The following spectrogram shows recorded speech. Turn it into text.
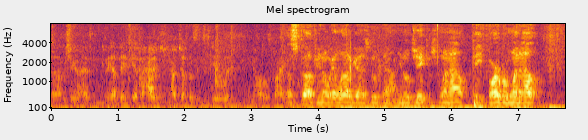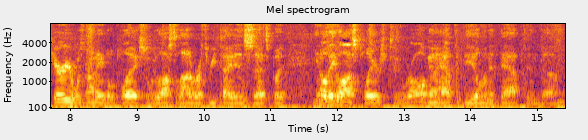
Uh, I'm sure you don't have too many updates yet, but how, did, how tough was it to deal with? That's tough. You know, we had a lot of guys go down. You know, Jacobs went out, Peyton Barber went out, Carrier was unable to play, so we lost a lot of our three tight end sets. But, you know, they lost players too. We're all going to have to deal and adapt. And um,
